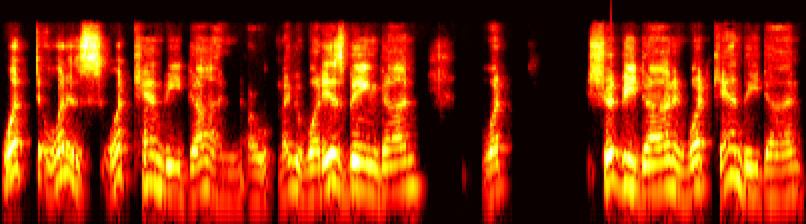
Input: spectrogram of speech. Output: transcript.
What what is what can be done, or maybe what is being done? What should be done and what can be done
